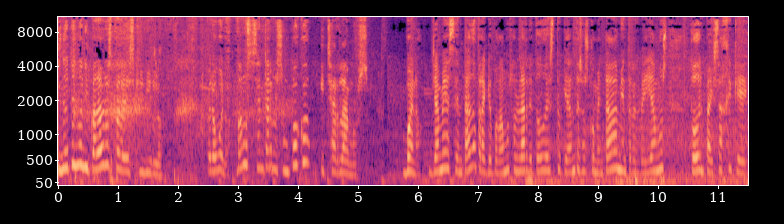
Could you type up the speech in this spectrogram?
y no tengo ni palabras para describirlo. Pero bueno, vamos a sentarnos un poco y charlamos. Bueno, ya me he sentado para que podamos hablar de todo esto que antes os comentaba mientras veíamos todo el paisaje que,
